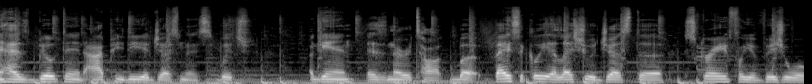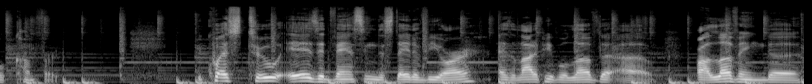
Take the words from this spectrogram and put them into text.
it has built-in IPD adjustments, which again is nerd talk, but basically it lets you adjust the screen for your visual comfort. The Quest 2 is advancing the state of VR, as a lot of people love the uh, are loving the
